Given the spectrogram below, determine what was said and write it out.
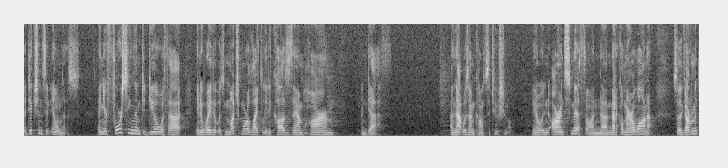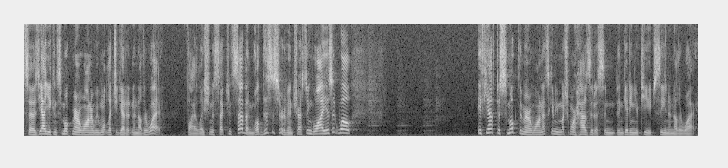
Addiction's an illness. And you're forcing them to deal with that in a way that was much more likely to cause them harm and death. And that was unconstitutional. You know, in Aaron Smith on uh, medical marijuana. So the government says, yeah, you can smoke marijuana, we won't let you get it in another way. Violation of Section 7. Well, this is sort of interesting. Why is it? Well, if you have to smoke the marijuana, it's going to be much more hazardous than, than getting your THC in another way.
